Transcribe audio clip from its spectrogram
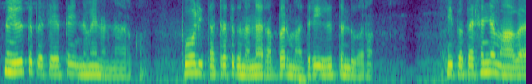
இன்னும் இழுத்து பிசையறது இன்னுமே நல்லா இருக்கும். போலி தட்டுறதுக்கு நல்லா ரப்பர் மாதிரி இழுத்துண்டு வரும். இப்போ பிசைஞ்ச மாவை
